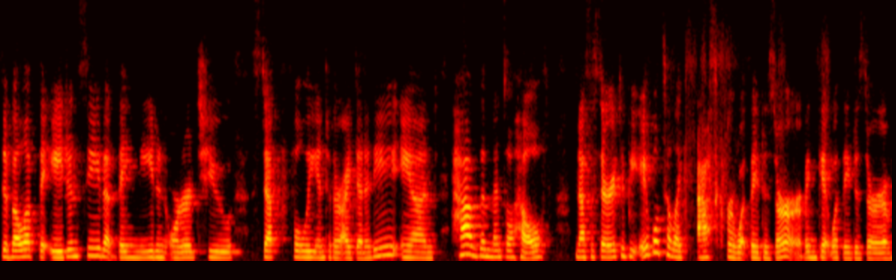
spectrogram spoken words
develop the agency that they need in order to step fully into their identity and have the mental health necessary to be able to like ask for what they deserve and get what they deserve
